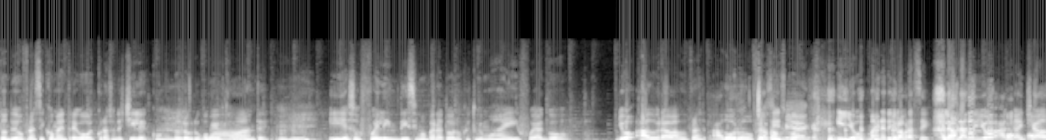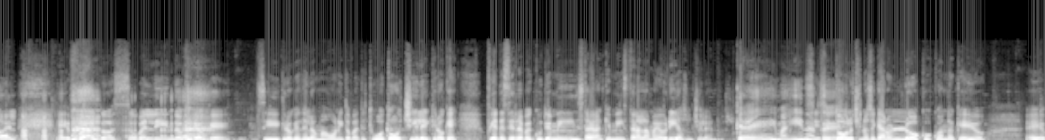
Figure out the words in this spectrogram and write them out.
Donde don Francisco me entregó el corazón de Chile con el otro grupo que yo Wow. estaba antes. Ujú. Y eso fue lindísimo para todos los que estuvimos ahí. Fue algo. Yo adoraba a don Fran- adoro a don Yo Francisco. también. Y yo, imagínate, yo lo abracé. Él hablando y yo enganchado de él. Eh, fue algo súper lindo, creo que. Sí, creo que es de lo más bonito. Aparte, estuvo todo Chile y creo que, fíjate si repercutió en mi Instagram, que en mi Instagram la mayoría son chilenos. ¿Qué? Imagínate. Sí, sí, todos los chinos se quedaron locos cuando aquello. Eh,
